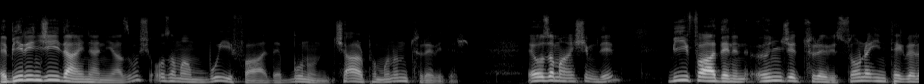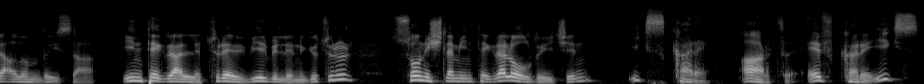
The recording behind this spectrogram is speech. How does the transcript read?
E birinciyi de aynen yazmış. O zaman bu ifade bunun çarpımının türevidir. E o zaman şimdi bir ifadenin önce türevi sonra integrale alındıysa integralle türev birbirlerini götürür. Son işlem integral olduğu için x kare artı f kare x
